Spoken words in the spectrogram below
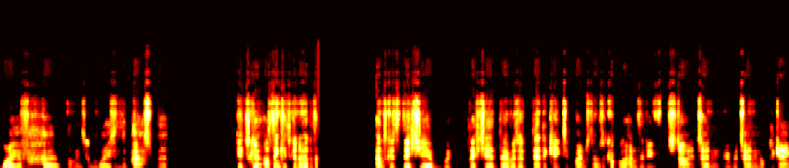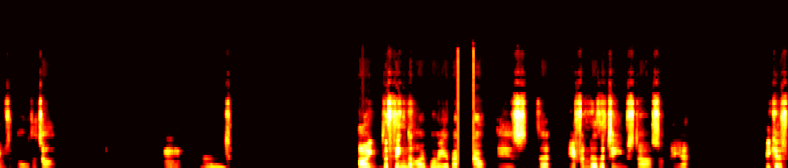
might have hurt them in some ways in the past, but it's good. I think it's going to hurt the fans because this year, this year there was a dedicated bunch. There was a couple of hundred who started turning, who were turning up to games all the time, Mm. and I the thing that I worry about is that if another team starts up here, because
